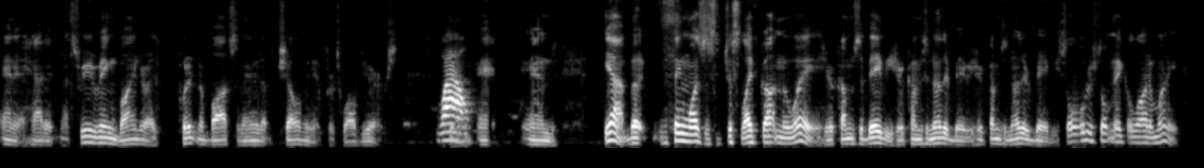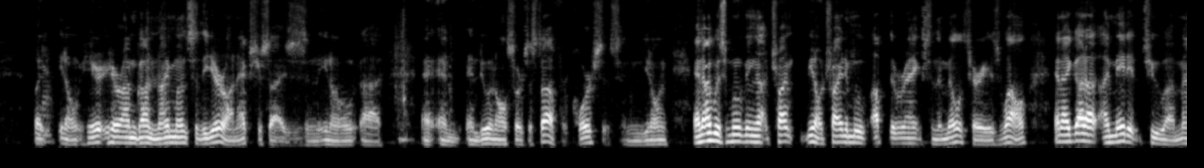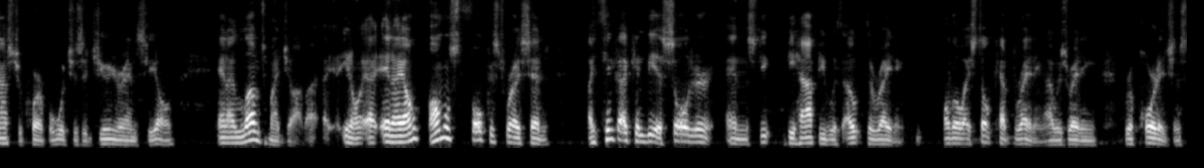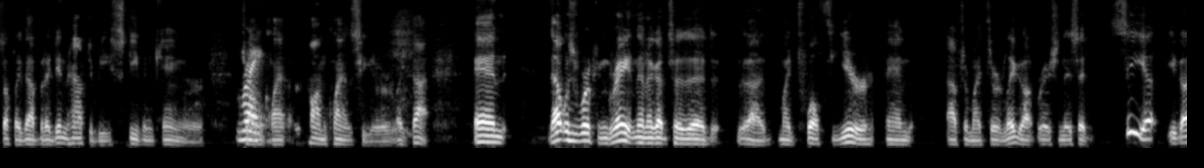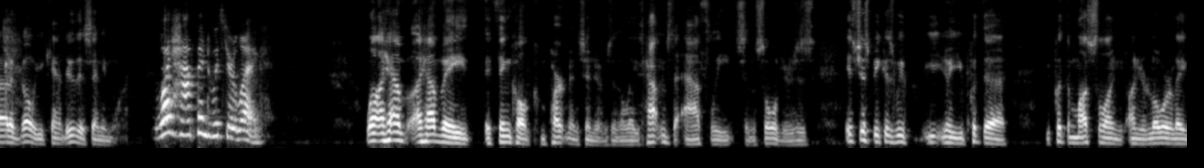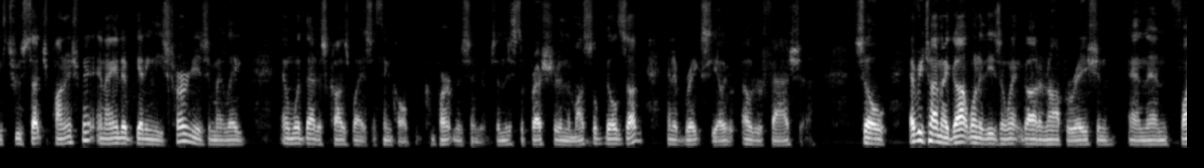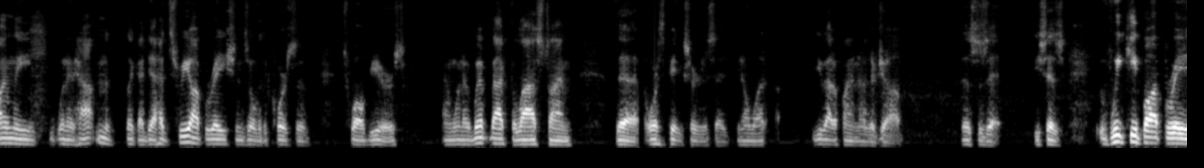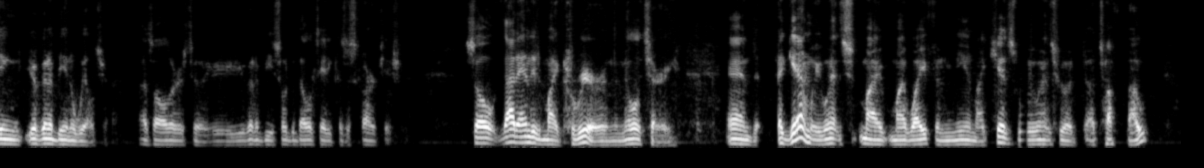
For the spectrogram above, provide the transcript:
And it had it in a three ring binder. I put it in a box and I ended up shelving it for 12 years wow. And, and yeah, but the thing was, is just life got in the way. Here comes a baby. Here comes another baby. Here comes another baby. Soldiers don't make a lot of money, but Yeah. you know, here here I'm gone nine months of the year on exercises and you know, uh, and and doing all sorts of stuff or courses and you know, and, and I was moving up, trying you know, trying to move up the ranks in the military as well. And I got a, I made it to uh, Master Corporal, which is a junior NCO and I loved my job. I, I you know, I- and I al- almost focused where I said, I think I can be a soldier and st- be happy without the writing. Although I still kept writing, I was writing reportage and stuff like that, but I didn't have to be Stephen King or John Right. Clan- or Tom Clancy or like that. And that was working great. And then I got to the uh, my twelfth year, and after my third leg operation, they said, "See ya, you got to go. You can't do this anymore." What happened with your leg? Well, I have I have a, a thing called compartment syndromes in the legs. Happens to athletes and soldiers. Is it's just because we you know you put the you put the muscle on on your lower leg through such punishment, and I end up getting these hernias in my leg, and what that is caused by is a thing called compartment syndromes, and just the pressure in the muscle builds up and it breaks the outer, outer fascia. So every time I got one of these, I went and got an operation, and then finally, when it happened, like I did, I had three operations over the course of 12 years. And when I went back the last time, the orthopedic surgeon said, you know what, you got to find another job. This is it. He says, if we keep operating, you're going to be in a wheelchair. That's all there is to it. You're- going to be so debilitated because of scar tissue. So that ended my career in the military. And again, we went, my, my wife and me and my kids, we went through a, a tough bout.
